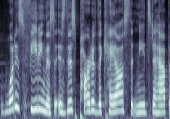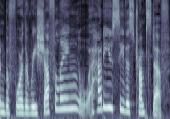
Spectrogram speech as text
what is feeding this? Is this part of the chaos that needs to happen before the reshuffling? How do you see this Trump stuff?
